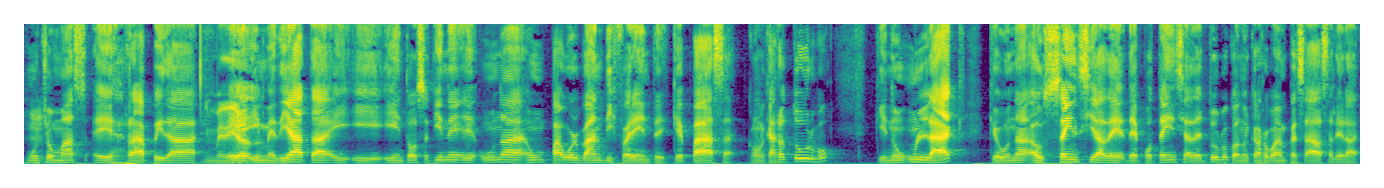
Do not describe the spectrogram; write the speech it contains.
mucho más eh, rápida, Inmediata. inmediata y, y- y entonces tiene una, un power band diferente. ¿Qué pasa? Con el carro turbo tiene un, lag, que es una ausencia de, de potencia del turbo cuando el carro va a empezar a acelerar.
